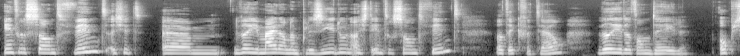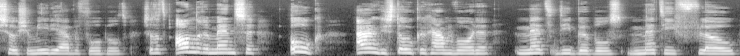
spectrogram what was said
interessant vindt, als je het, um, wil je mij dan een plezier doen als je het interessant vindt, wat ik vertel, wil je dat dan delen. Op je social media bijvoorbeeld, zodat andere mensen ook aangestoken gaan worden met die bubbels, met die flow.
